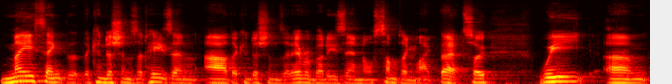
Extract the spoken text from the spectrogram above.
may think that the conditions that he's in are the conditions that everybody's in or something like that. So we um,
